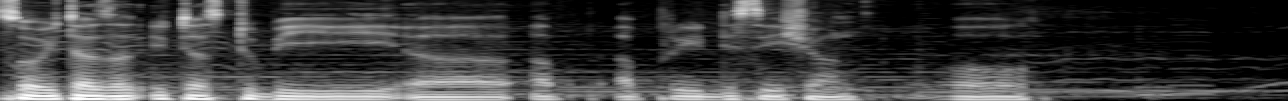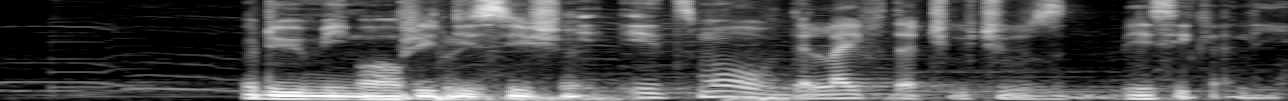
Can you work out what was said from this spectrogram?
So it has a, it has to be uh, a, a pre-decision or What do you mean, pre- pre-decision? It's more of the life that you choose, basically.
